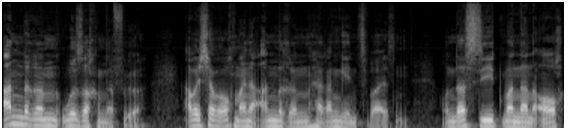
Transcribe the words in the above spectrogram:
anderen Ursachen dafür, aber ich habe auch meine anderen Herangehensweisen. Und das sieht man dann auch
